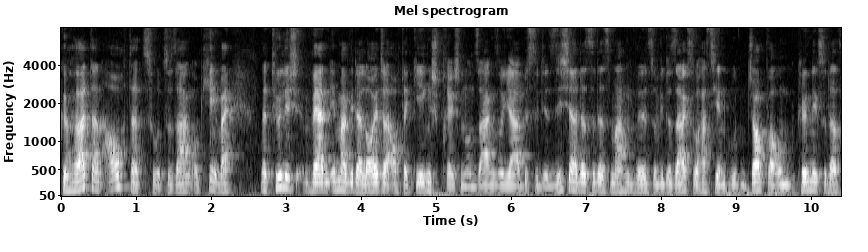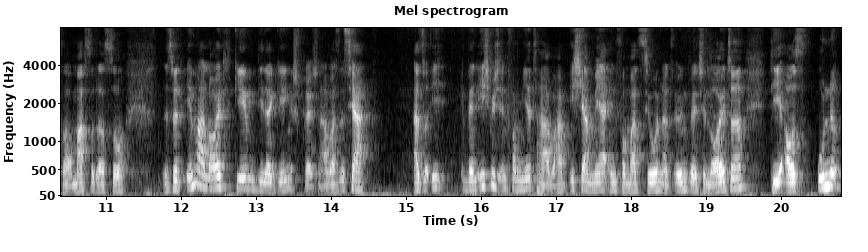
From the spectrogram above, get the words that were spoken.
gehört dann auch dazu, zu sagen, okay, weil natürlich werden immer wieder Leute auch dagegen sprechen und sagen so, ja, bist du dir sicher, dass du das machen willst, so wie du sagst, du hast hier einen guten Job, warum kündigst du das, warum machst du das so? Es wird immer Leute geben, die dagegen sprechen, aber es ist ja also ich, wenn ich mich informiert habe, habe ich ja mehr Informationen als irgendwelche Leute, die aus ohne,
